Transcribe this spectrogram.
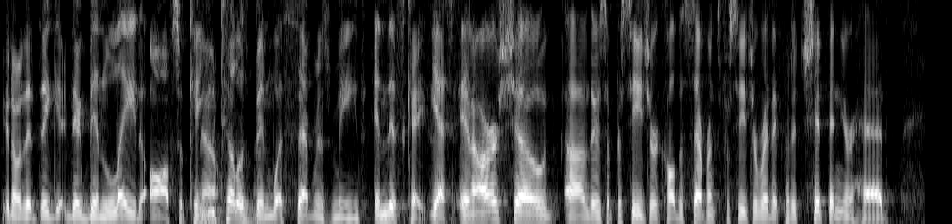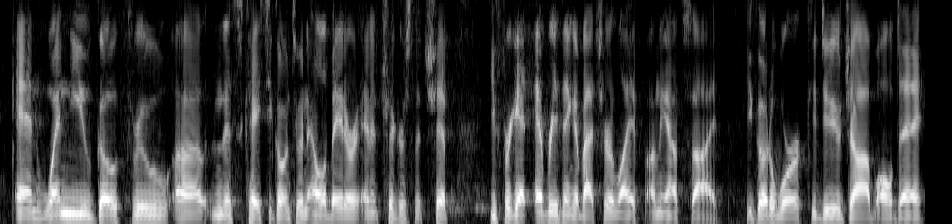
you know that they get, they've been laid off. So can no. you tell us, Ben, what severance means in this case? Yes, in our show, uh, there's a procedure called the severance procedure where they put a chip in your head. And when you go through, uh, in this case, you go into an elevator and it triggers the chip, you forget everything about your life on the outside. You go to work, you do your job all day.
